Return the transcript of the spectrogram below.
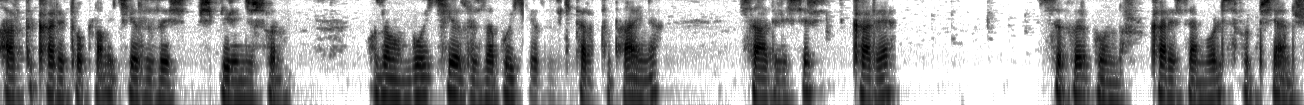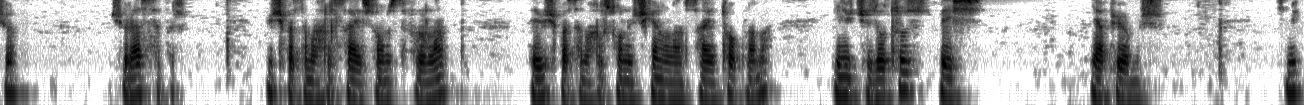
artı kare toplamı 2 yıldızla eşitmiş birinci soru. O zaman bu 2 yıldızla bu 2 yıldız iki tarafta da aynı. Sadeleştir. Kare 0 bulunur. Kare sembolü 0'mış. Yani şu şurası 0. 3 basamaklı sayı sonu 0 olan ve 3 basamaklı son üçgen olan sayı toplamı 1335 yapıyormuş. Şimdi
